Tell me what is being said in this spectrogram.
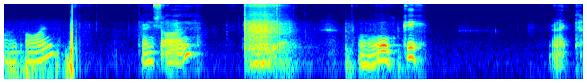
Now it's on. Turns on. Okay. Right.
